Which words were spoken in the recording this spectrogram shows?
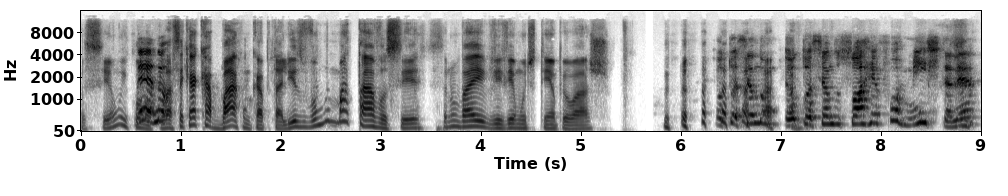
Você é um iconoclasta. É, você quer acabar com o capitalismo? Vamos matar você. Você não vai viver muito tempo, eu acho. Eu tô sendo, eu tô sendo só reformista, né?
